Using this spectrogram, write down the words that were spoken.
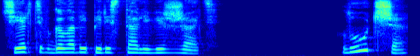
черти в голове перестали визжать. «Лучше?»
